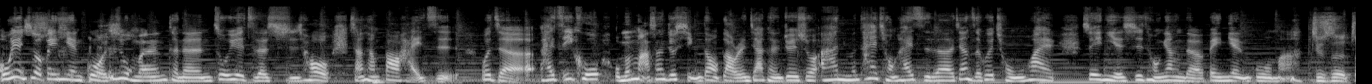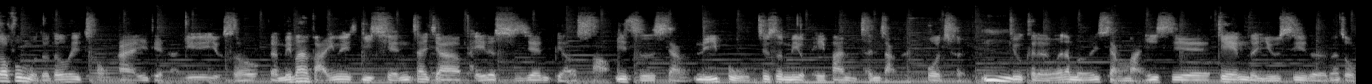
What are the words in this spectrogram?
我也是有被念过，就是我们可能坐月子的时候，常常抱孩子，或者孩子一哭，我们马上就行动。老人家可能就会说啊，你们太宠孩子了，这样子会宠坏。所以你也是同样的被念过吗？就是做父母的都会宠爱一点的，因为有时候呃没办法，因为以前在家陪的时间比较少，一直想弥补，就是没有陪伴成长的过程。嗯，就可能他们会想买一些 game 的游戏的那种，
